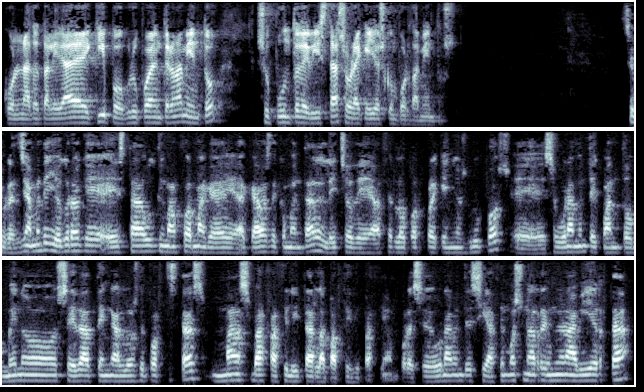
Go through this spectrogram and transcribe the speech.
con la totalidad del equipo o grupo de entrenamiento su punto de vista sobre aquellos comportamientos. Sí, precisamente yo creo que esta última forma que acabas de comentar, el hecho de hacerlo por pequeños grupos, eh, seguramente cuanto menos edad tengan los deportistas, más va a facilitar la participación. Por eso seguramente si hacemos una reunión abierta,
